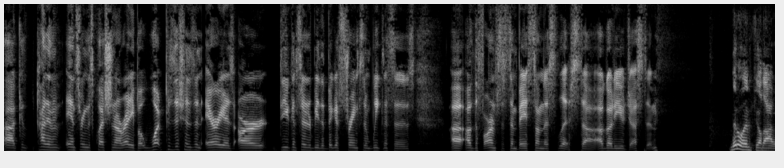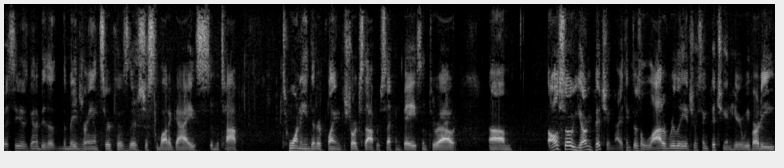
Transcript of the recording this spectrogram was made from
uh, kind of answering this question already, but what positions and areas are do you consider to be the biggest strengths and weaknesses uh, of the farm system based on this list? Uh, I'll go to you, Justin. Middle infield obviously is going to be the, the major answer because there's just a lot of guys in the top 20 that are playing shortstop or second base and throughout. Um, also, young pitching. I think there's a lot of really interesting pitching in here. We've already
